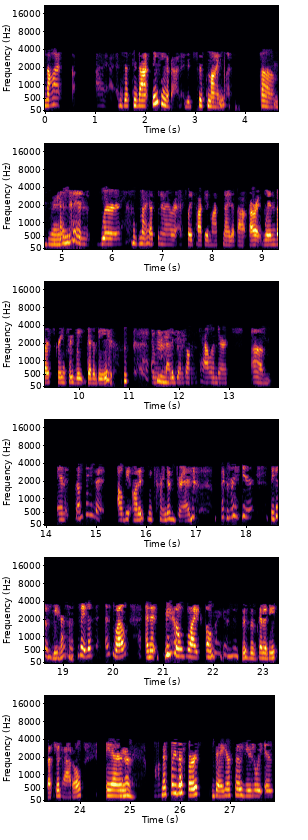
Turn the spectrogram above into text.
not, I'm just not thinking about it. It's just mindless. Um, right. and then we're, my husband and I were actually talking last night about, all right, when's our screen free week going to be? and we've hmm. got to get it on the calendar. Um, and it's something that I'll be honest, we kind of dread every year because we yeah. participate in it as well. And it feels like, oh my goodness, this is going to be such a battle. And yeah. honestly, the first day or so usually is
